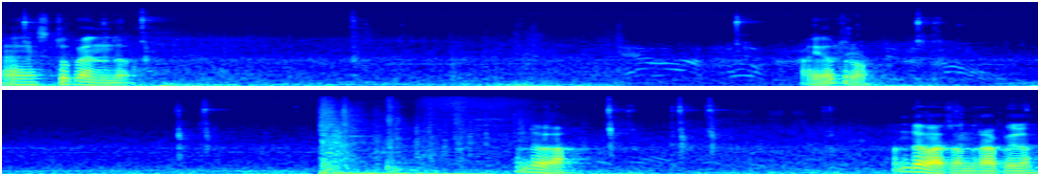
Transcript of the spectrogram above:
Estupendo. Hay otro. ¿Dónde va? ¿Dónde va tan rápido?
